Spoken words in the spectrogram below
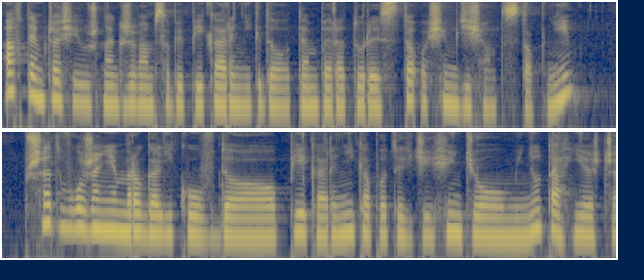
a w tym czasie już nagrzewam sobie piekarnik do temperatury 180 stopni. Przed włożeniem rogalików do piekarnika po tych 10 minutach jeszcze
